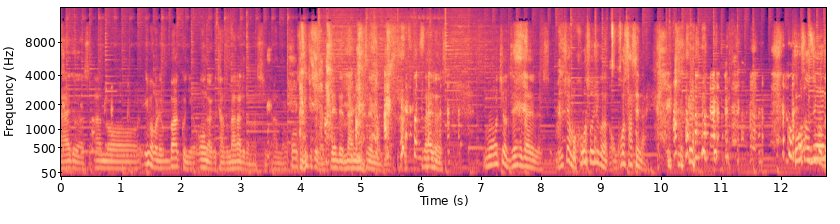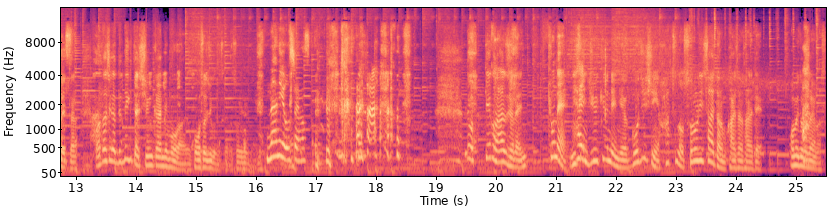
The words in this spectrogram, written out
ありがとうございます。あの今これバックに音楽ちゃんと流れてますし、あの放送事故には全然なりませんので、大丈夫です。もちろん全然大丈夫です。うちはもう放送事故なんか起こさせない。放送事故と言ったら、私が出てきた瞬間にもう放送事故ですから、そういうのね。何をおっしゃいますか？でも結構あれですよね。去年、2019年にはご自身初のソロリサイタルも開催されて、おめでとうございます。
